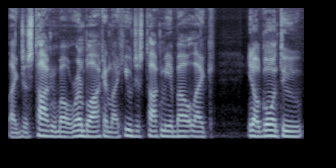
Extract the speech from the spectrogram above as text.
like just talking about run blocking. Like he would just talk to me about like, you know, going through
